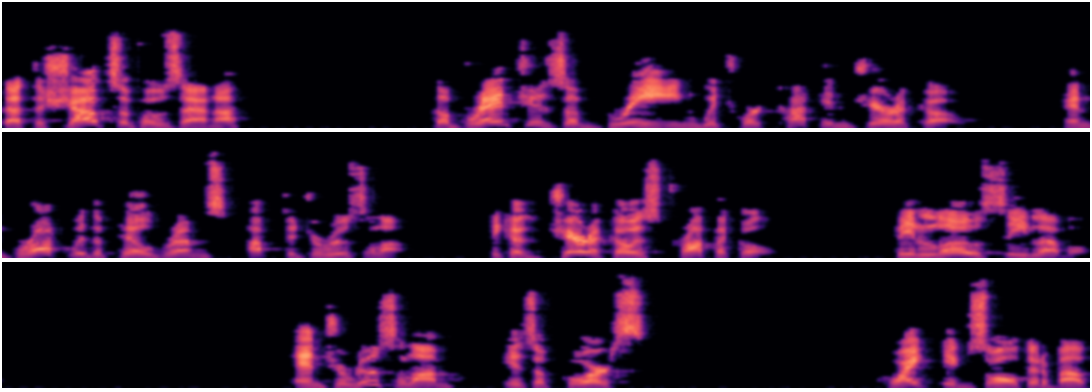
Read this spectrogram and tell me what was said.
that the shouts of Hosanna, the branches of green which were cut in Jericho and brought with the pilgrims up to Jerusalem, because Jericho is tropical. below sea level. And Jerusalem is, of course, quite exalted, about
